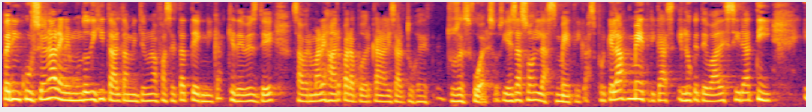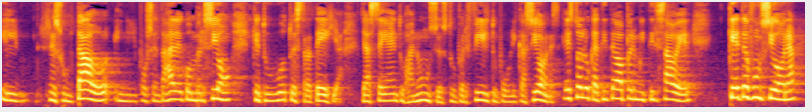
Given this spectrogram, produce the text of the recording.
Pero incursionar en el mundo digital también tiene una faceta técnica que debes de saber manejar para poder canalizar tus, tus esfuerzos. Y esas son las métricas, porque las métricas es lo que te va a decir a ti el resultado en el porcentaje de conversión que tuvo tu estrategia, ya sea en tus anuncios, tu perfil, tus publicaciones. Esto es lo que a ti te va a permitir saber qué te funciona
